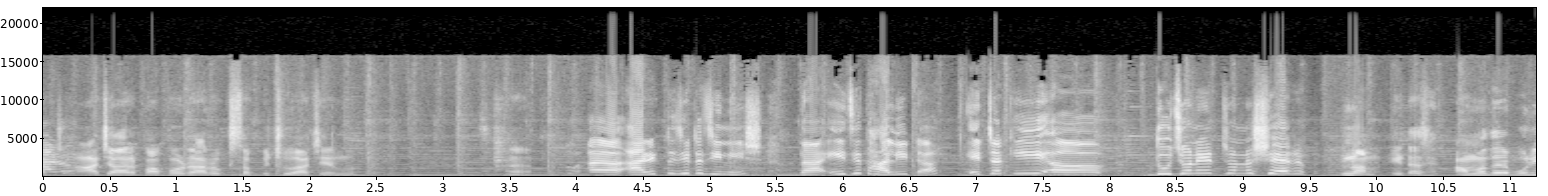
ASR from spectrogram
আচ্ছা, আচার পাপড় আরও সব কিছু আছে এর মধ্যে। হ্যাঁ। আরেকটা যেটা জিনিস এই যে থালিটা এটা কি দুজনের জন্য শেয়ার না না এটা আমাদের বলি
